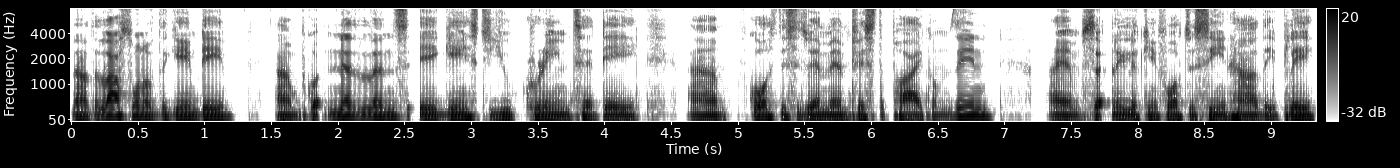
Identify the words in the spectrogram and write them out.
Now, the last one of the game day, um, we've got Netherlands against Ukraine today. Um, of course, this is where Memphis Depay comes in. I am certainly looking forward to seeing how they play.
